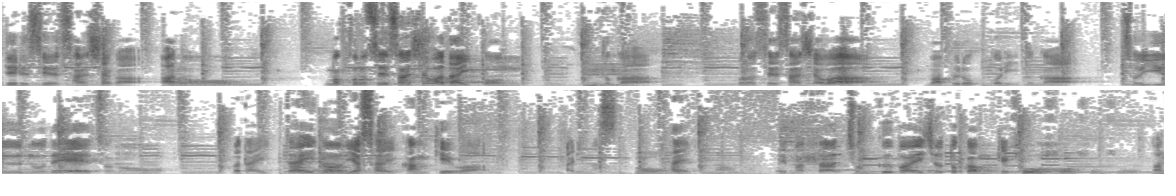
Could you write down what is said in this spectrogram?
てる生産者が、あの、まあこの生産者は大根とか、この生産者は、まあブロッコリーとか、そういうので、その、まあ大体の野菜関係はあります。はいで、また直売所とかも結構。あっ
